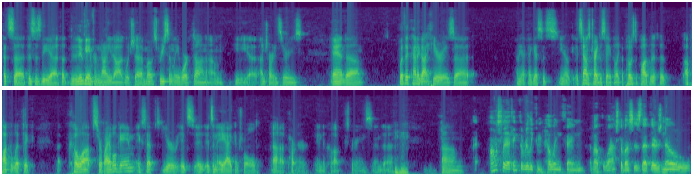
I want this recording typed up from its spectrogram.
that's uh, this is the, uh, the the new game from Naughty Dog, which uh, most recently worked on um, the uh, Uncharted series, and um, what they kind of got here is, uh, I mean, I guess it's you know it sounds tried to say, but like a post-apocalyptic apocalyptic uh, co-op survival game, except you're it's it's an AI controlled partner in the co-op experience, and uh, um, Honestly, I think the really compelling thing about The Last of Us is that there's no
